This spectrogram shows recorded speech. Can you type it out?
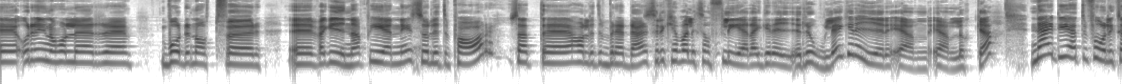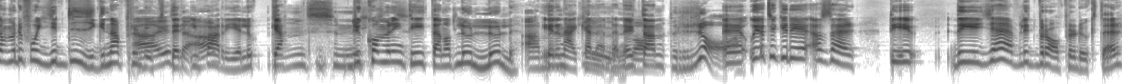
Eh, och den innehåller eh, både något för eh, vagina, penis och lite par. Så att eh, ha lite bredd där. Så det kan vara liksom flera grejer, roliga grejer i en, en lucka? Nej det är att du får liksom, men du får gedigna produkter det, i ja. varje lucka. Mm, du kommer inte hitta något lullull Ja, i den här gud, kalendern. vad Utan, bra. Eh, och jag tycker det är alltså så här, det är, det är jävligt bra produkter.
